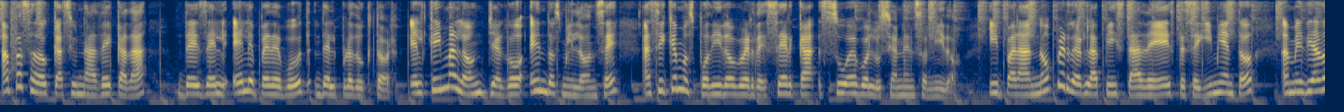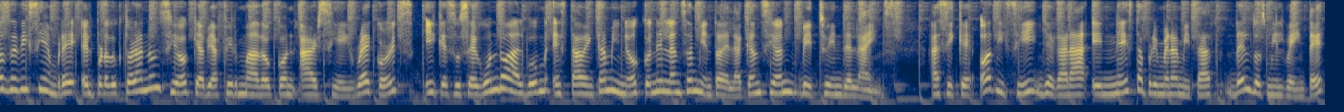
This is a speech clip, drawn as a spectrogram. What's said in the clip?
Ha pasado casi una década desde el LP debut del productor. El Came Along llegó en 2011, así que hemos podido ver de cerca su evolución en sonido. Y para no perder la pista de este seguimiento, a mediados de diciembre el productor anunció que había firmado con RCA Records y que su segundo álbum estaba en camino con el lanzamiento de la canción Between the Lines. Así que Odyssey llegará en esta primera mitad del 2020,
